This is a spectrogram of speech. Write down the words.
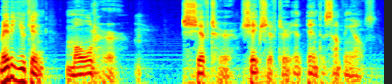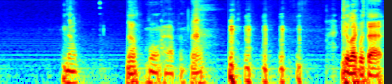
Maybe you can mold her, shift her, shape shift her in, into something else. No. No? Won't happen. No. Good luck with that.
